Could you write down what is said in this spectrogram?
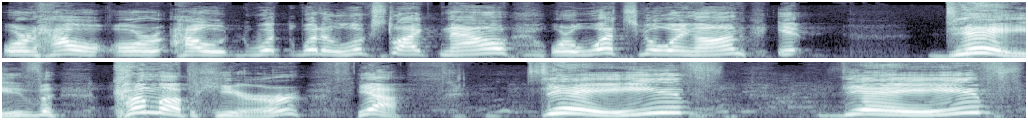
or how, or how, what, what it looks like now or what's going on, it, Dave, come up here. Yeah, Dave, Dave,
